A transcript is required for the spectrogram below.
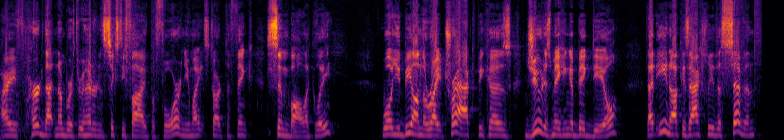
I've heard that number 365 before, and you might start to think symbolically. Well, you'd be on the right track because Jude is making a big deal that Enoch is actually the seventh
